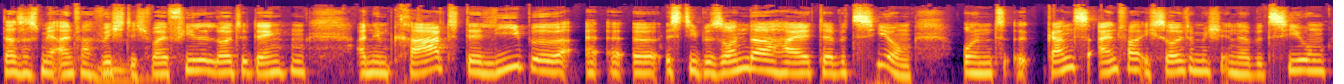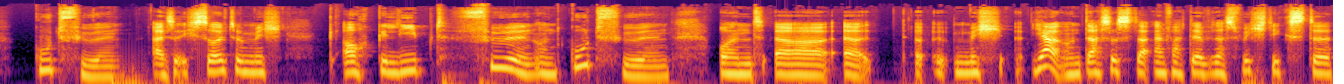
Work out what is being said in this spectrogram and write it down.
Das ist mir einfach wichtig, weil viele Leute denken, an dem Grad der Liebe äh, äh, ist die Besonderheit der Beziehung. Und äh, ganz einfach, ich sollte mich in der Beziehung gut fühlen. Also ich sollte mich auch geliebt fühlen und gut fühlen. Und äh, äh, äh, mich, ja, und das ist da einfach der, das wichtigste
